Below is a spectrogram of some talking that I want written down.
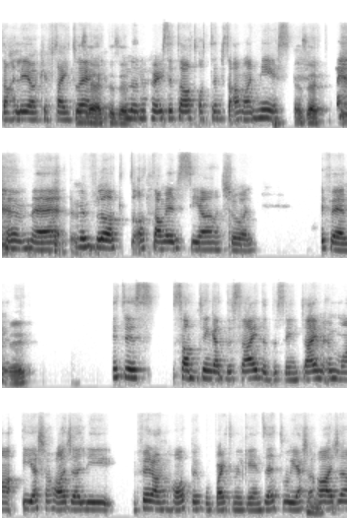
taħlija kif tajtu hekk l-università tqgħod timsaqa' man-nies. Minflok tqgħod tagħmel sija xogħol. Ifhem. it is something at the side at the same time imma hija xi ħaġa li vera nħobb inkun parti mill-KNZ u hija xi mm. ħaġa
